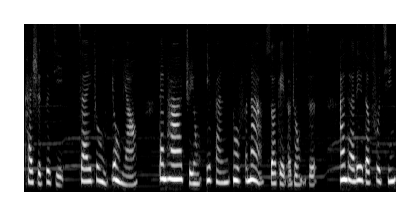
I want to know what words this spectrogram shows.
开始自己栽种幼苗，但他只用伊凡诺夫娜所给的种子。安德烈的父亲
